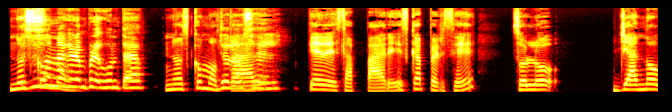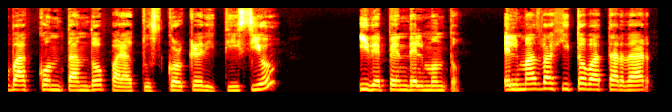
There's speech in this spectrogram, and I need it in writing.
No Esa es una gran pregunta. no es como Yo tal que desaparezca per se, solo ya no va contando para tu score crediticio y depende el monto. El más bajito va a tardar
